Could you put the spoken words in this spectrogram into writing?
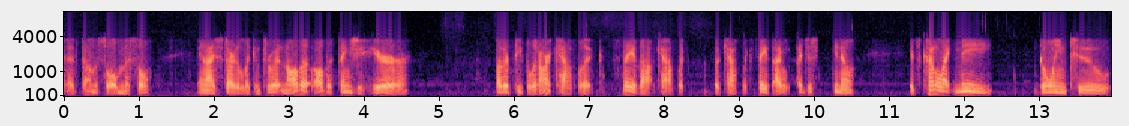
I found this old missal, and I started looking through it, and all the all the things you hear other people that aren't Catholic say about Catholic the Catholic faith. I I just, you know, it's kind of like me going to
